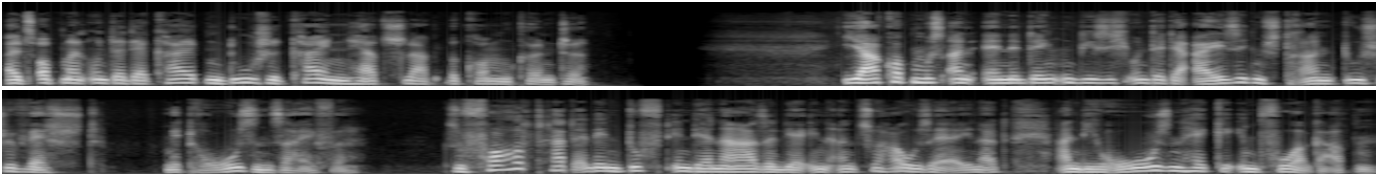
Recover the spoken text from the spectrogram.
als ob man unter der kalten Dusche keinen Herzschlag bekommen könnte. Jakob muss an Enne denken, die sich unter der eisigen Stranddusche wäscht. Mit Rosenseife. Sofort hat er den Duft in der Nase, der ihn an zu Hause erinnert, an die Rosenhecke im Vorgarten.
